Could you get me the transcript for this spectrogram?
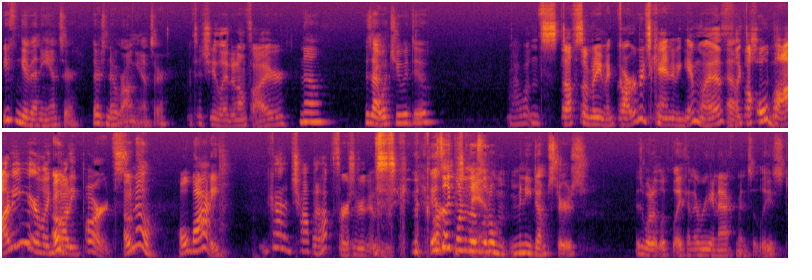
You can give any answer. There's no wrong answer. Did she light it on fire? No. Is that what you would do? I wouldn't stuff somebody in a garbage can to begin with. Oh. Like the whole body or like Oh. body parts? Oh no, whole body. You gotta chop it up first if you're gonna stick it It's like one of those little mini dumpsters, is what it looked like in the reenactments, at least.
